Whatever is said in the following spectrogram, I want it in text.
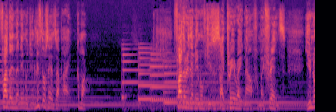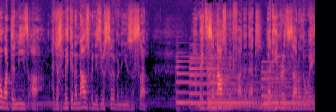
Father, in the name of Jesus, lift those hands up high. Come on. Father, in the name of Jesus, I pray right now for my friends. You know what the needs are. I just make an announcement as your servant and as your son. I make this announcement, Father, that that hindrance is out of the way.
